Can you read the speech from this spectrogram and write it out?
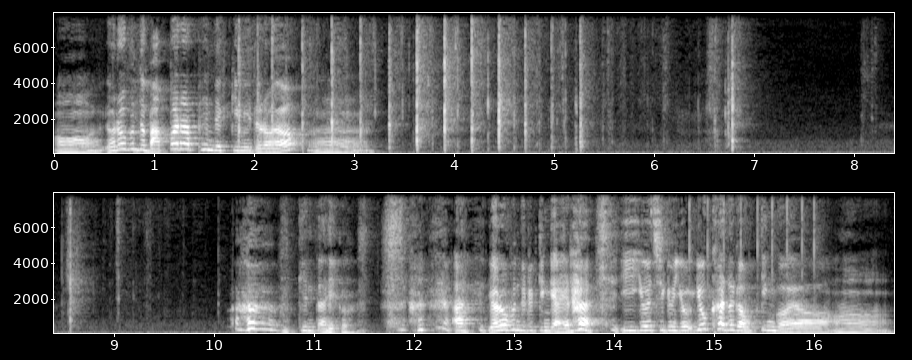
어 여러분도 맞바람 핀 느낌이 들어요. 어. 아, 웃긴다 이거. 아 여러분들 웃긴 게 아니라 이요 지금 요, 요 카드가 웃긴 거예요. 어.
